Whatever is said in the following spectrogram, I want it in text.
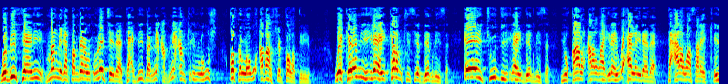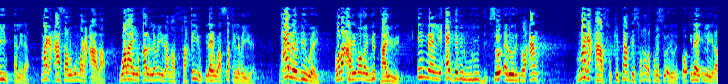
wa bihani maniga dambena wuxuu ula jeedaa tacdiida nicam nicamka in lagu qofka loogu abaal sheegtoo la tiriyo. Wa karamihi ilaahay karamkiisa iyo deeqdiisa. Ey juudihi ilaahay deeqdiisa yuqaalu cala llahi ilahay waxaa la yidhahdaa tacaala waa saree kariim a la yidhaha magacaasaa lagu magacaabaa. Walaa yuqaalu lama yidhahda saqiyun ilahay waa saqi lama yidhahdo maxaa loo dhihi waayey? Laba arrimood ay mid tahayuu yidhi. Ima licadami lwuruudi soo aroorid la'aanta. Magacaasu kitaabkii sunada kuma la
